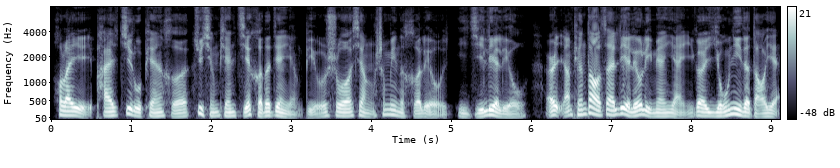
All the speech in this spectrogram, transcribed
后来也拍纪录片和剧情片结合的电影，比如说像《生命的河流》以及《猎流》。而杨平道在《猎流》里面演一个油腻的导演。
